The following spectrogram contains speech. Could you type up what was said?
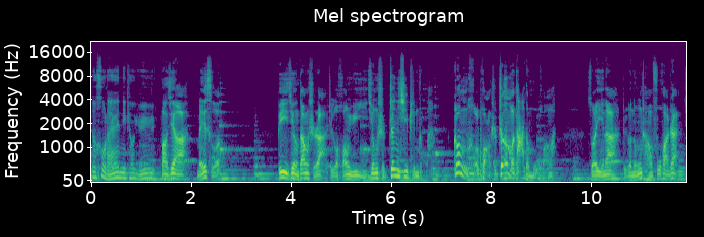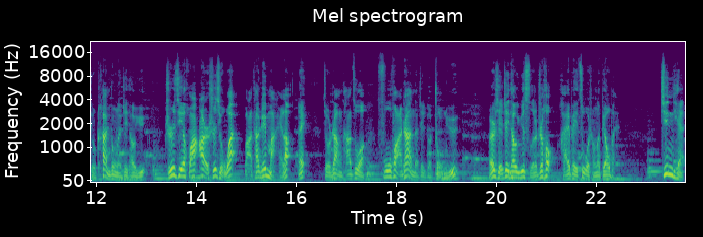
那后来那条鱼，放心啊，没死。毕竟当时啊，这个黄鱼已经是珍稀品种了，更何况是这么大的母黄啊。所以呢，这个农场孵化站就看中了这条鱼，直接花二十九万把它给买了，哎，就让它做孵化站的这个种鱼。而且这条鱼死了之后，还被做成了标本，今天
